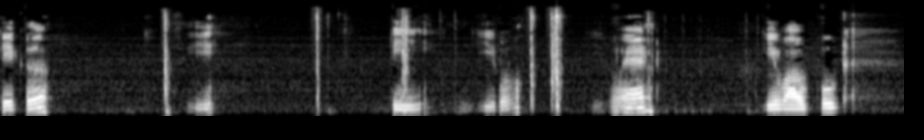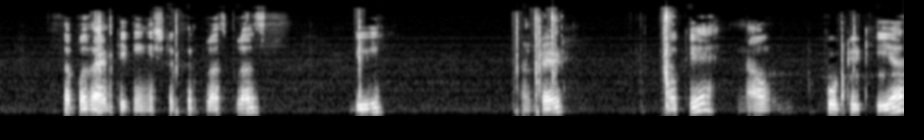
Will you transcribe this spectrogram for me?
take the c t0 0 and give output. Suppose I am taking instruction plus plus b 100 okay now put it here.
